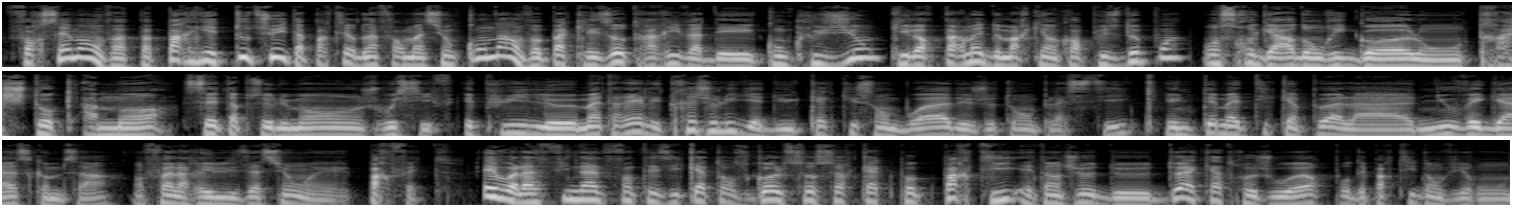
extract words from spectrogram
Forcément, on va pas parier tout de suite à partir de l'information qu'on a, on veut pas que les autres arrivent à des conclusions qui leur permettent de marquer encore plus de points. On se regarde, on rigole, on trash talk à mort, c'est absolument jouissif. Et puis le matériel est très joli, il y a du cactus en bois, des jetons en plastique, et une thématique un peu à la New Vegas comme ça. Enfin, la réalisation est parfaite. Et voilà, Final Fantasy XIV Gold Saucer Cacpot Party est un jeu de 2 à 4 joueurs pour des parties d'environ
